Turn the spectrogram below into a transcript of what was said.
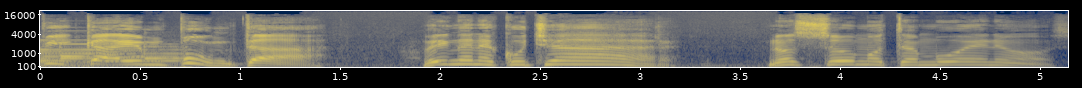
Pica en punta. Vengan a escuchar. No somos tan buenos.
